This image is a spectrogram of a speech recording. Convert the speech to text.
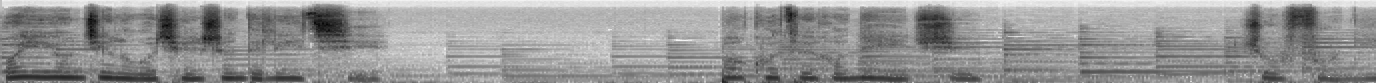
我也用尽了我全身的力气，包括最后那一句。祝福你。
